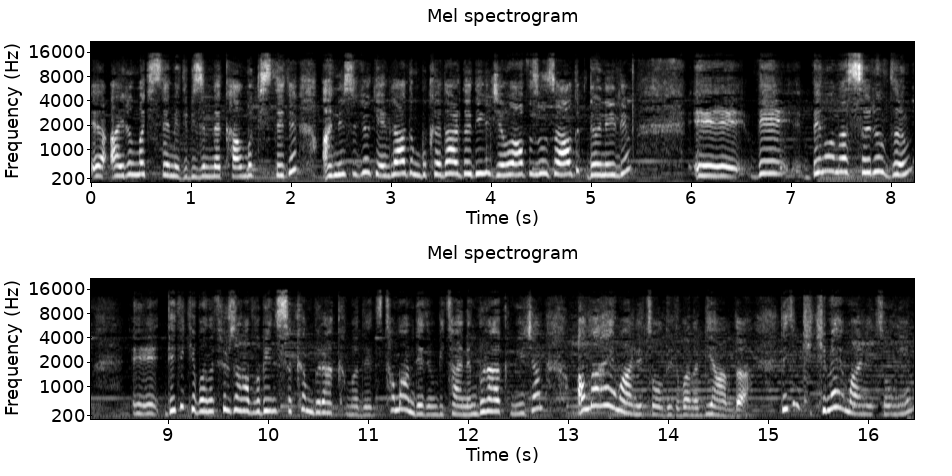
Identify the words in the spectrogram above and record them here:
E, ayrılmak istemedi bizimle kalmak istedi. Annesi diyor ki evladım bu kadar da değil cevabınızı aldık dönelim. E, ve ben ona sarıldım. E, dedi ki bana Firuzan abla beni sakın bırakma dedi. Tamam dedim bir tanem bırakmayacağım. Allah'a emanet ol dedi bana bir anda. Dedim ki kime emanet olayım?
